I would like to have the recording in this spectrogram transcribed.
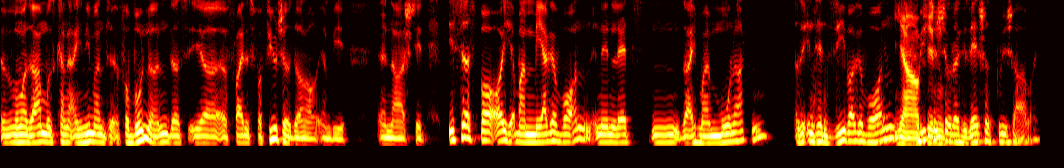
äh, wo man sagen muss, kann eigentlich niemand äh, verwundern, dass ihr äh, Fridays for Future da noch irgendwie nahesteht. Ist das bei euch aber mehr geworden in den letzten, sag ich mal, Monaten? Also intensiver geworden? Ja, politische oder gesellschaftspolitische Arbeit?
